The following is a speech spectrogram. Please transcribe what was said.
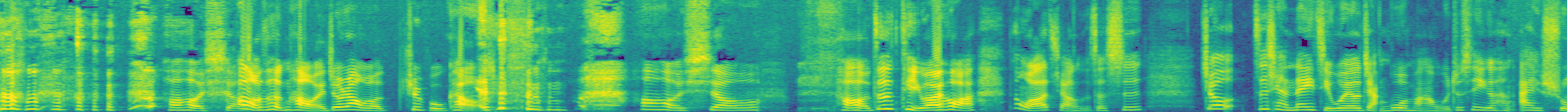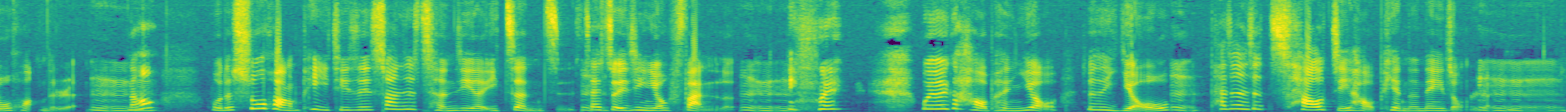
好好笑，那老师很好哎、就让我去补考。好好笑哦。好，这是题外话。那我要讲的是，就之前那一集我有讲过嘛，我就是一个很爱说谎的人。嗯嗯，然后我的说谎癖其实算是沉寂了一阵子，在最近又犯了。嗯嗯嗯因为我有一个好朋友，就是游，嗯他真的是超级好骗的那一种人。嗯嗯嗯嗯，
